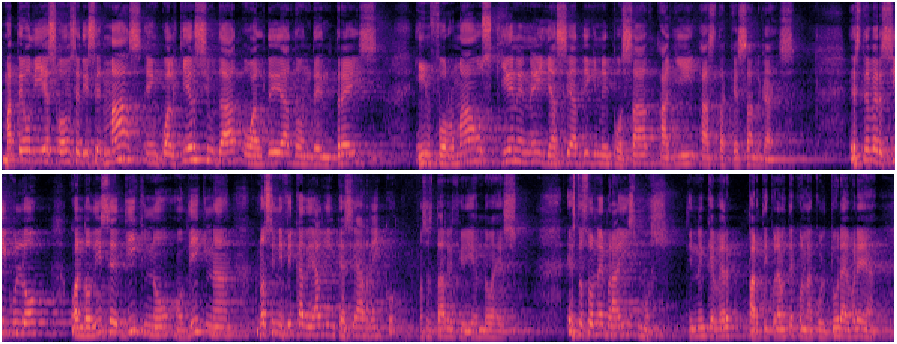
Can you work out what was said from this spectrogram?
Mateo 10, 11 dice, más en cualquier ciudad o aldea donde entréis, informaos quién en ella sea digno y posad allí hasta que salgáis. Este versículo, cuando dice digno o digna, no significa de alguien que sea rico, no se está refiriendo a eso. Estos son hebraísmos, tienen que ver particularmente con la cultura hebrea.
